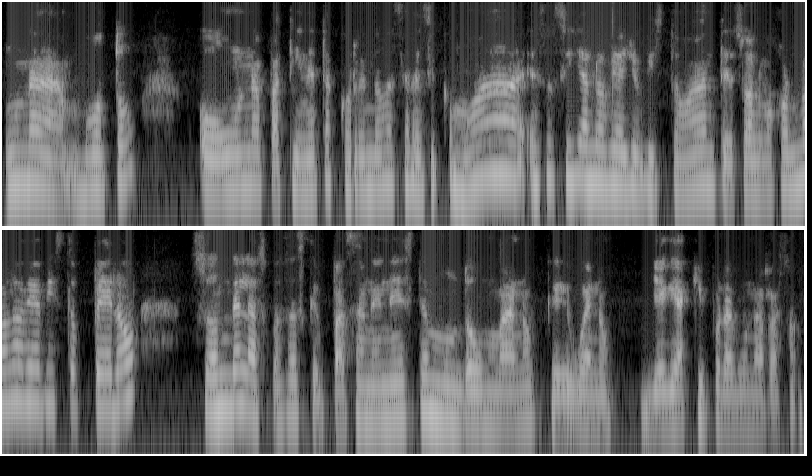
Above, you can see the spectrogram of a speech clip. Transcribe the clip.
una moto o una patineta corriendo va a ser así como, ah, eso sí ya lo había yo visto antes, o a lo mejor no lo había visto, pero son de las cosas que pasan en este mundo humano que, bueno, llegué aquí por alguna razón.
